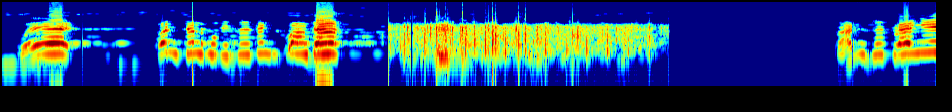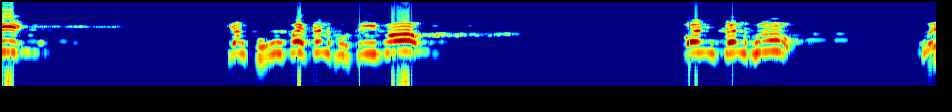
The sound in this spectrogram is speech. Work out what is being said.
为本政府的执政方针，三治专一，向国家政府追捕。本政府为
